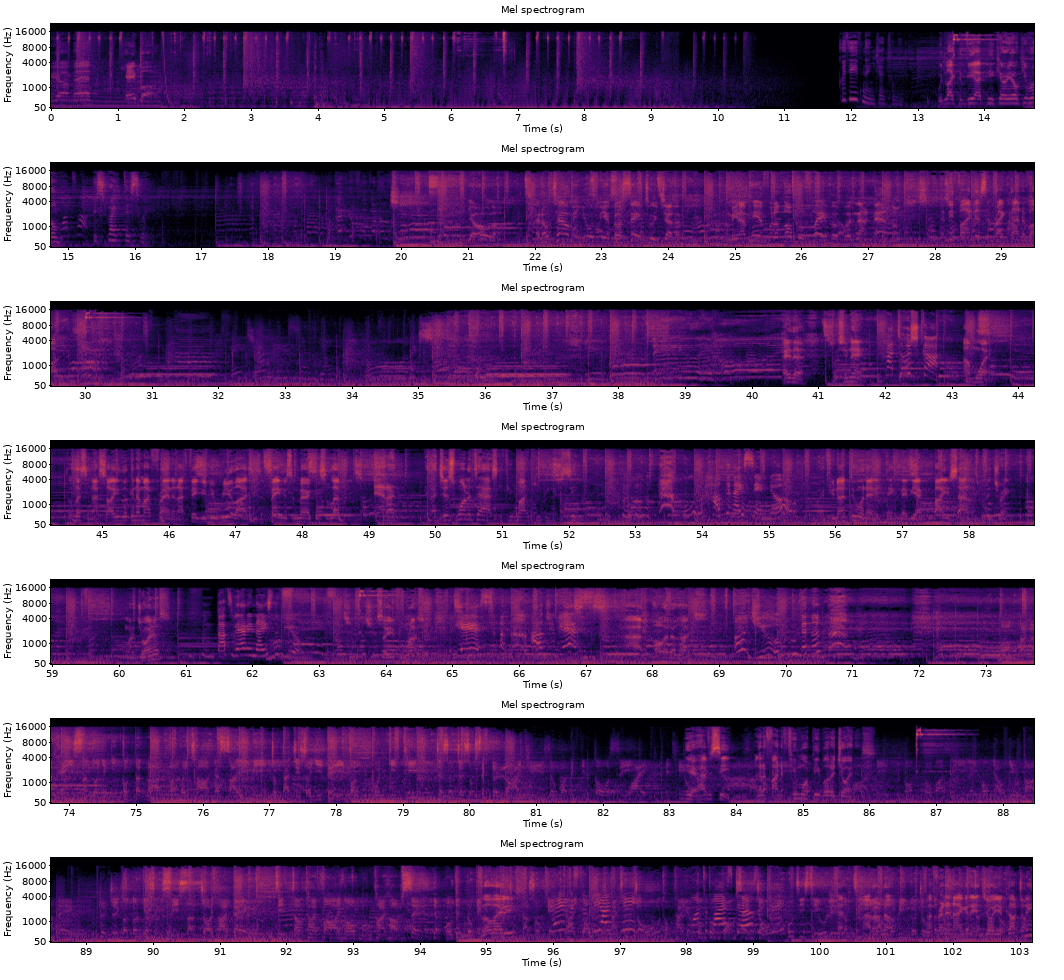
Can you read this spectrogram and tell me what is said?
We are, man. K evening, gentlemen. We'd like the VIP karaoke room. It's right this way. Yo, hold up. And don't tell me you and me are gonna sing to each other. I mean, I'm here for the local flavor, but not that local. Let me find us the right kind of audience. Hey there. What's your name? Katushka! I'm Wei. So listen, I saw you looking at my friend, and I figured you realize he's a famous American celebrity. And I, and I just wanted to ask if you mind keeping it a secret. Ooh, how can I say no? Well, if you're not doing anything, maybe I can buy you silence with a drink. Want to join us? That's very nice of you. So you're from Russia? Yes. How'd you guess? Ah, call it a hunch. Oh, you. 眼瞓。去刷日洗面，仲带住睡意几分。换件 T，着上最熟悉对 Nike，想画的件多士。喂，你超 Here, have a seat. I'm gonna find a few more people to join us. 赶唔到巴士，呢铺又要打的。追追赶赶嘅城市实在太逼，节奏太快，我唔太合适。一步一路劲 Hello, ladies. 打扫机 Hey, 街 Mr. 道 VIP. 大清早同太阳 Want 公 to 公 buy 讲 girls 声 a 早 drink？好似小鸟咁自 I don't 由 know. 有边个做 My 得 friend and I 到 gonna enjoy your company?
